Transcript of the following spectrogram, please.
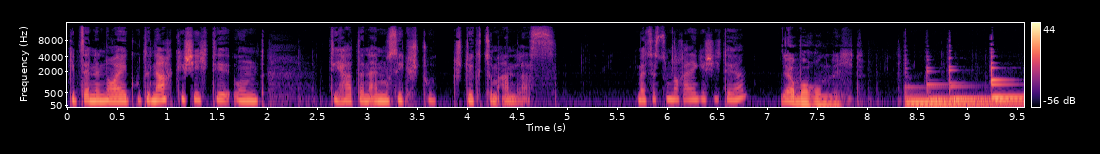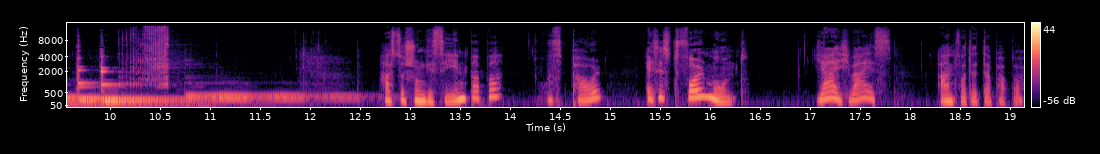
gibt es eine neue gute Nachtgeschichte und die hat dann ein Musikstück Stück zum Anlass. Möchtest du noch eine Geschichte hören? ja, warum nicht? Hast du schon gesehen, Papa? ruft Paul. Es ist Vollmond. Ja, ich weiß, antwortet der Papa.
